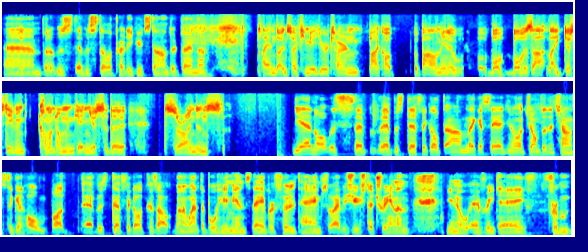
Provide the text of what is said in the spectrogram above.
um, but it was it was still a pretty good standard down there. Playing down south, you made your return back up with Ballymena. What what was that like? Just even coming home and getting used to the surroundings. Yeah, no, it was it, it, was difficult. Um, like I said, you know, I jumped at the chance to get home, but it was difficult because when I went to Bohemians, they were full time, so I was used to training, you know, every day from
